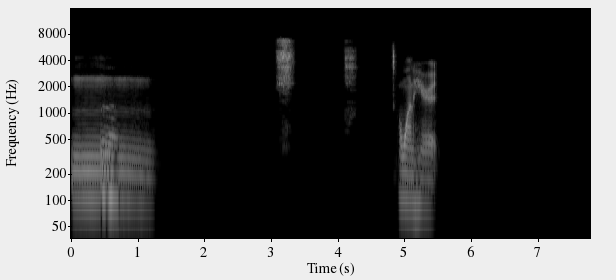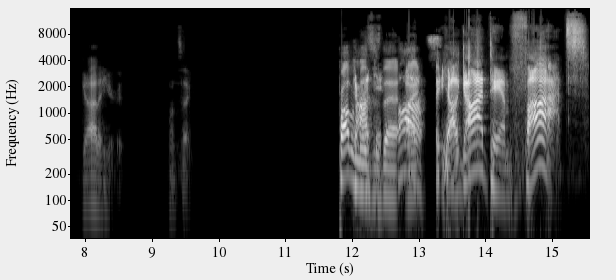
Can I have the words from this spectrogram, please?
Mm. I want to hear it. Gotta hear it. One sec. Problem is, is that thoughts. I, yeah, goddamn thoughts.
